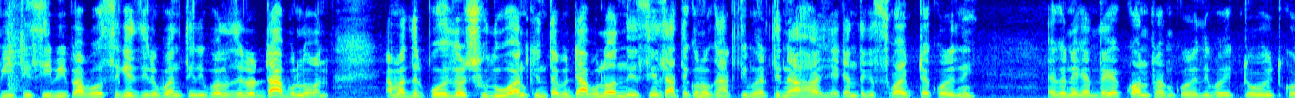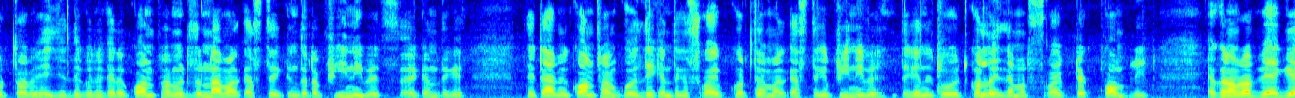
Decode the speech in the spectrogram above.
বিটিসিবি পাবো হচ্ছে গিয়ে zero point triple zero double one আমাদের প্রয়োজন শুধু ওয়ান কিন্তু আমি ডাবল ওয়ান নিয়েছি, যাতে কোনো ঘাটতি মারতি না হয়। এখান থেকে সোয়াইপটা করে নিই। এখন এখান থেকে কনফার্ম করে দিব, একটু ওয়েট করতে হবে। এই যে দেখুন, এখানে কনফার্মের জন্য আমার কাছ থেকে কিন্তু একটা ফি নিবে। এখান থেকে যেটা আমি কনফার্ম করে দিই, এখান থেকে সোয়াইপ করতে আমার কাছ থেকে ফি নিবে। এখানে একটু ওয়েট করলে এই যে আমার সোয়াইপটা কমপ্লিট এখন আমরা ব্যাগে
